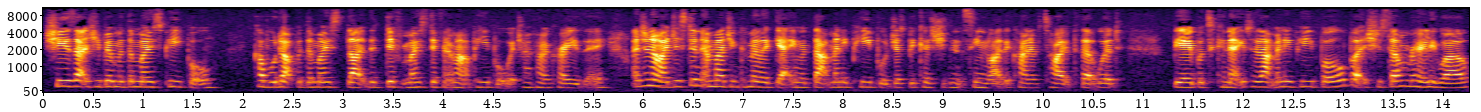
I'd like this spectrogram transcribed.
she has actually been with the most people coupled up with the most like the different most different amount of people which I find crazy. I don't know I just didn't imagine Camilla getting with that many people just because she didn't seem like the kind of type that would be able to connect with that many people but she's done really well.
